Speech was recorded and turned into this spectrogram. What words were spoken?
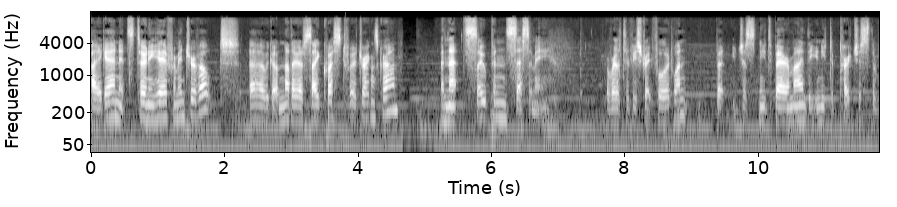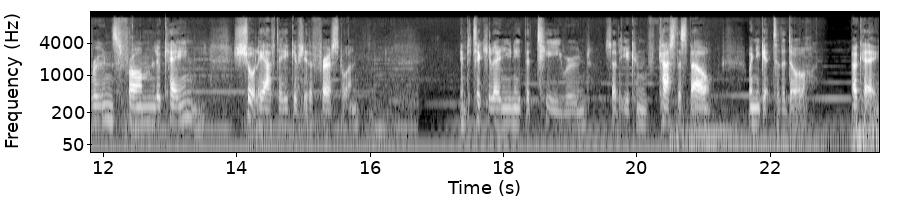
Hi again, it's Tony here from IntroVault. Uh, we got another side quest for Dragon's Crown, and that's Open Sesame. A relatively straightforward one, but you just need to bear in mind that you need to purchase the runes from Lucain shortly after he gives you the first one. In particular, you need the T rune so that you can cast the spell when you get to the door. Okay,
